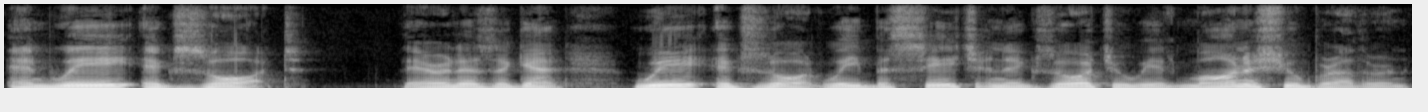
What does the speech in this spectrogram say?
And we exhort, there it is again, we exhort, we beseech and exhort you, we admonish you, brethren,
